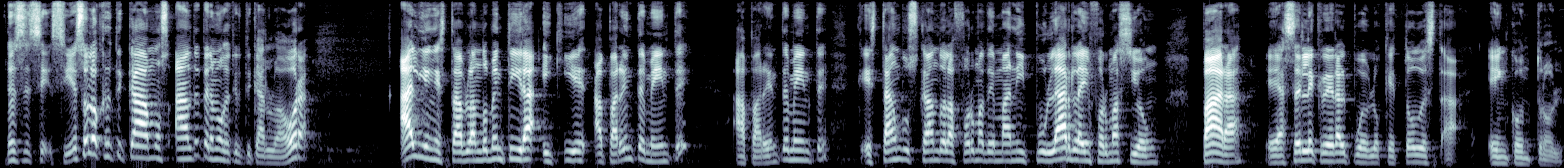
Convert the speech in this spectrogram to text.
Entonces, si, eso lo criticábamos antes, tenemos que criticarlo ahora. Alguien está hablando mentira y, aparentemente, aparentemente, están buscando la forma de manipular la información para eh, hacerle creer al pueblo que todo está en control.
